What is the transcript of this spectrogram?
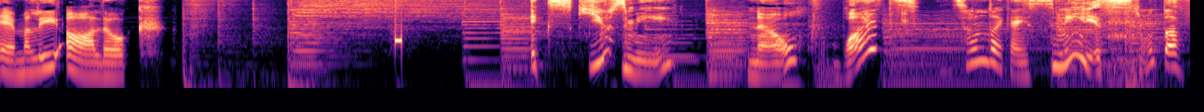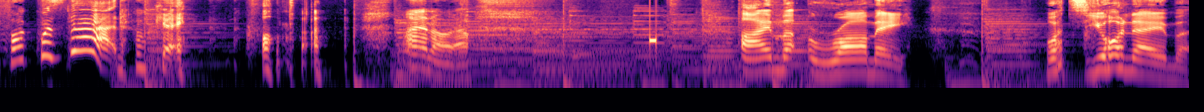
Emily Arlook. Excuse me? No? What? Sounded like I sneezed. What the fuck was that? Okay, hold on. I don't know. I'm Rami. What's your name?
